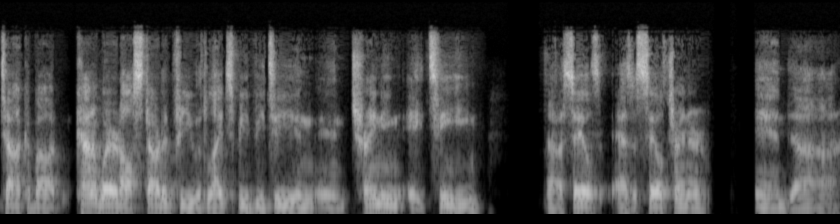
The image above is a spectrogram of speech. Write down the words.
talk about kind of where it all started for you with Lightspeed VT and, and training a team, uh, sales as a sales trainer, and uh,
